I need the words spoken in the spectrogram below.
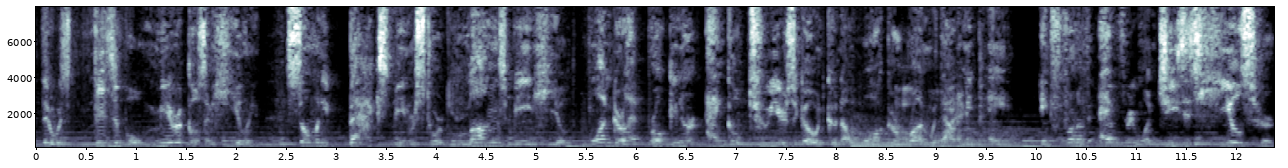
there was visible miracles and healing. So many backs being restored, lungs being healed. One girl had broken her ankle two years ago and could not walk or run without any pain. In front of everyone, Jesus heals her,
